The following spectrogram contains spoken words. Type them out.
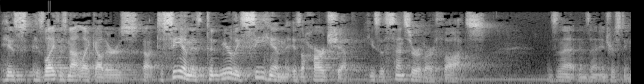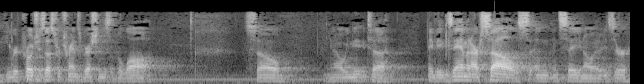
his his life is not like others. Uh, to see him is to merely see him is a hardship. He's the censor of our thoughts. Isn't that isn't that interesting? He reproaches us for transgressions of the law. So, you know, we need to maybe examine ourselves and, and, say, you know, is there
